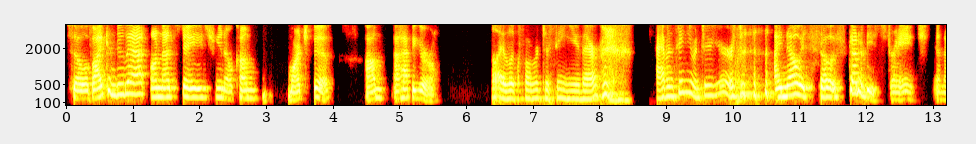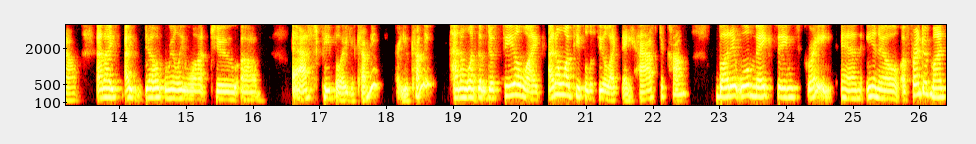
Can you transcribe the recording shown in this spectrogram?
So if I can do that on that stage, you know, come March 5th, I'm a happy girl. Well, I look forward to seeing you there. I haven't seen you in two years. I know it's so it's going to be strange, you know, and I I don't really want to um, ask people, "Are you coming? Are you coming?" I don't want them to feel like I don't want people to feel like they have to come, but it will make things great. And you know, a friend of mine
